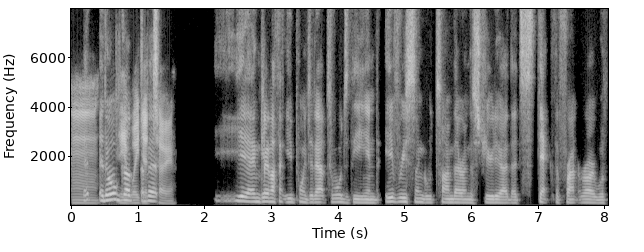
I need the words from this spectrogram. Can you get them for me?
Mm, It, it all yeah, got we a did bit, too. Yeah. And Glenn, I think you pointed out towards the end, every single time they were in the studio, they'd stack the front row with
